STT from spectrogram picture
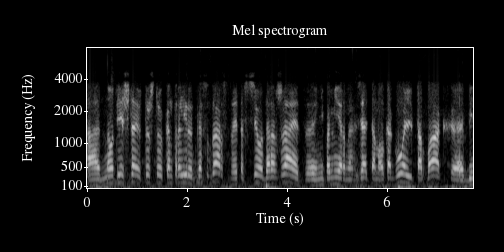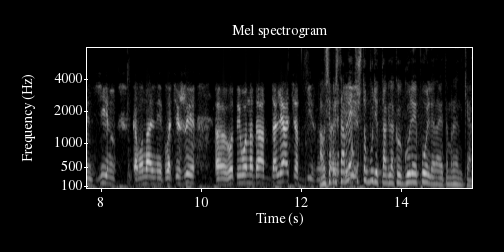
А, ну вот я считаю, то, что контролирует государство, это все дорожает э, непомерно. Взять там алкоголь, табак, э, бензин, коммунальные платежи. Э, вот его надо отдалять от бизнеса. А вы себе представляете, И- что будет тогда, какое гуляй-поле на этом рынке?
